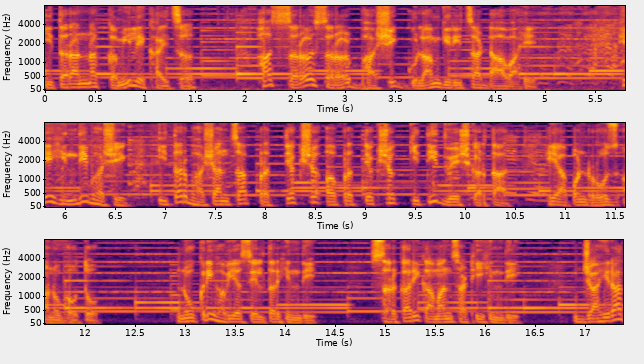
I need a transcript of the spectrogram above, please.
इतरांना कमी लेखायचं हा सरळ सरळ भाषिक गुलामगिरीचा डाव आहे. हे हिंदी भाषिक इतर भाषांचा प्रत्यक्ष अप्रत्यक्ष किती द्वेष करतात हे आपण रोज अनुभवतो. नोकरी हवी असेल तर हिंदी. सरकारी कामांसाठी हिंदी. जाहिरात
